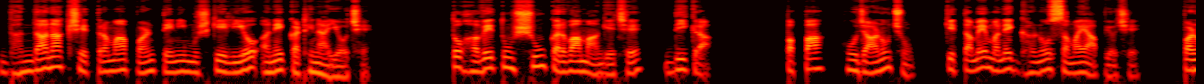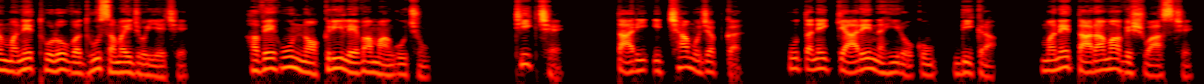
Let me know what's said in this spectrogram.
ધંધાના ક્ષેત્રમાં પણ તેની મુશ્કેલીઓ અને કઠિનાઈઓ છે. તો હવે તું શું કરવા માંગે છે, દીકરા? પપ્પા, હું જાણું છું કે તમે મને ઘણો સમય આપ્યો છે, પણ મને થોડો વધુ સમય જોઈએ છે. હવે હું નોકરી લેવા માંગુ છું. ઠીક છે. તારી ઈચ્છા મુજબ કર. હું તને ક્યારે નહીં રોકું, દીકરા. મને તારામાં વિશ્વાસ છે,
